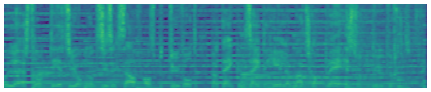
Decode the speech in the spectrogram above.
We luisteren, want deze jongeren zien zichzelf als beduveld. Maar denken zij, de hele maatschappij is verpuberd.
